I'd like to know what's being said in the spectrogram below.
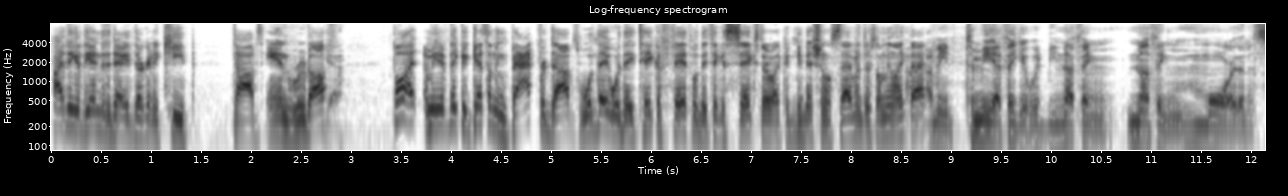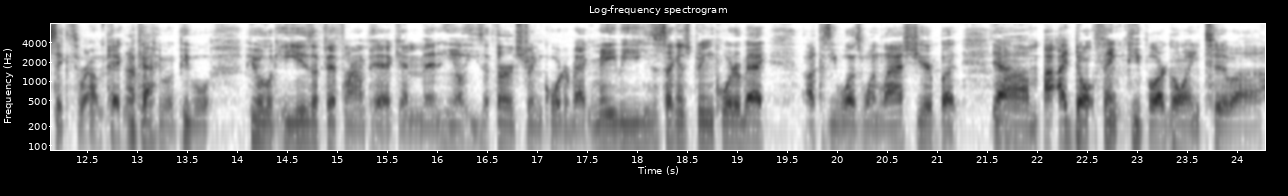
I think at the end of the day they're going to keep Dobbs and Rudolph. Yeah. But I mean, if they could get something back for Dobbs, would they? Would they take a fifth? Would they take a sixth? Or like a conditional seventh or something like that? I mean, to me, I think it would be nothing, nothing more than a sixth round pick. Okay. People, people, people look. He is a fifth round pick, and then you know he's a third string quarterback. Maybe he's a second string quarterback because he was one last year. But Yeah. um, I, I don't think people are going to uh,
